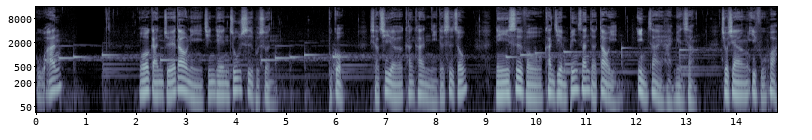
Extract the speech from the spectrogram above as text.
午安。我感觉到你今天诸事不顺。不过，小企鹅，看看你的四周，你是否看见冰山的倒影映在海面上，就像一幅画？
